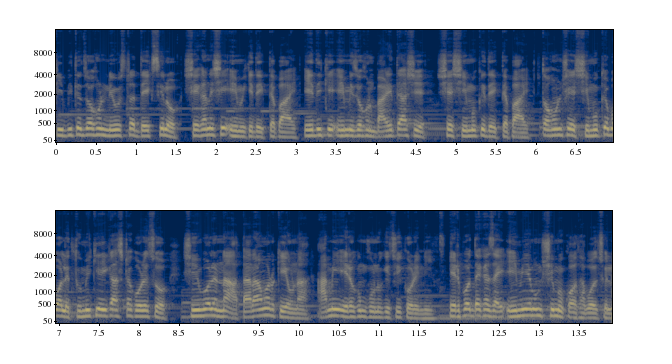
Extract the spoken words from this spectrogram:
টিভিতে যখন নিউজটা দেখছিল, সেখানে সে এমিকে দেখতে পায়। এদিকে এমি যখন বাড়িতে আসে, সে শিমুকে দেখতে পায়। তখন সে শিমুকে বলে, তুমি কি এই কাজটা করেছ? শিমু বলে, না, তারা আমার কেউ না। আমি এরকম কোনো কিছুই করিনি। এরপর দেখা যায়, এমি এবং শিমু কথা বলছিল।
